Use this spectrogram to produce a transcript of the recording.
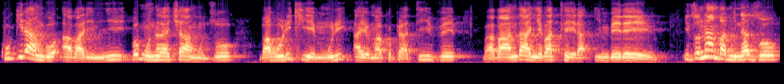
kugira ngo abarimyi bo mu ntara cyankuzo bahurikiye muri ayo makoperative babandanye batera imbere izo ntambamyi nazo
